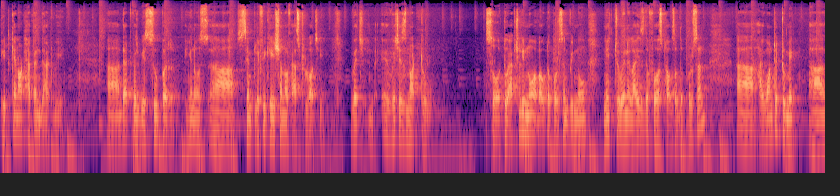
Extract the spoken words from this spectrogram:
it cannot happen that way. Uh, that will be super you know uh, simplification of astrology which which is not true so to actually know about a person we know need to analyze the first house of the person. Uh, i wanted to make uh,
